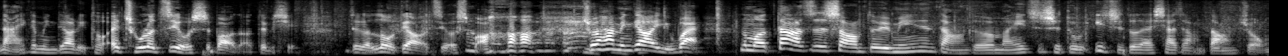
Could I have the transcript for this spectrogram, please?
哪一个民调里头，哎，除了自由时报的，对不起，这个漏掉了自由时报。除了他民调以外，那么大致上对于民进党的满意支持度一直都在下降当中。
